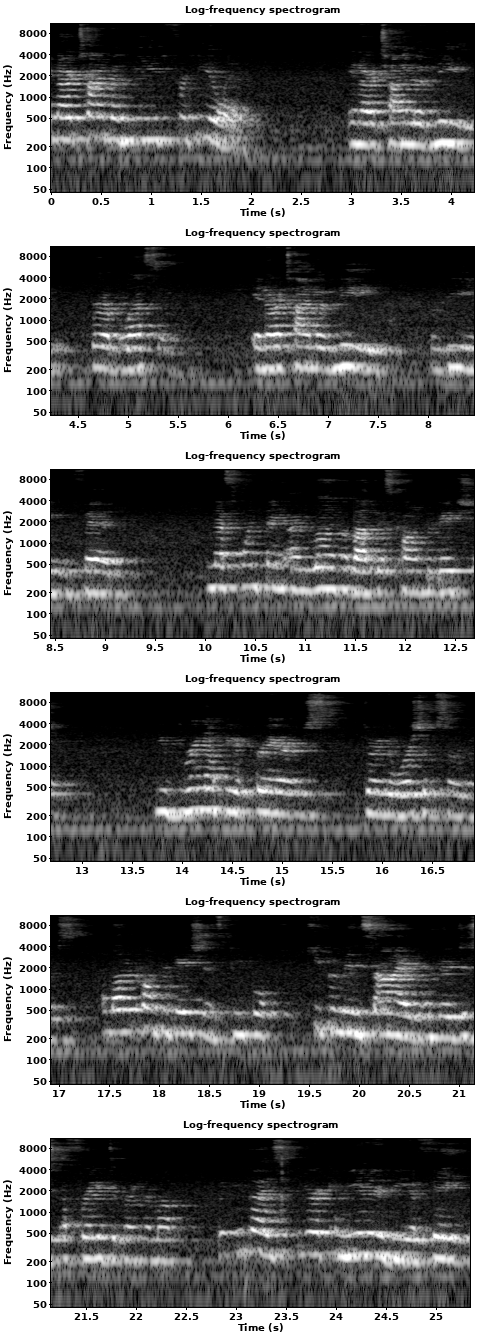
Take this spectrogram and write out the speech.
in our time of need for healing, in our time of need for a blessing, in our time of need for being fed. And that's one thing I love about this congregation. You bring up your prayers during the worship service. A lot of congregations, people keep them inside and they're just afraid to bring them up. But you guys, you're a community of faith.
